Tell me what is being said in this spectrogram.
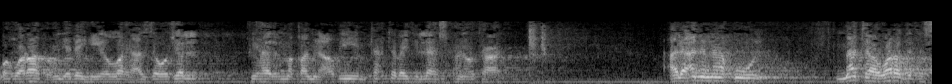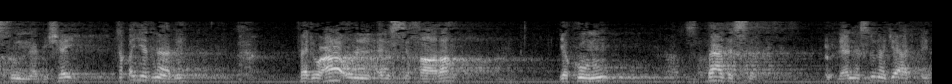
وهو رافع يديه إلى الله عز وجل في هذا المقام العظيم تحت بيت الله سبحانه وتعالى. على أننا نقول متى وردت السنة بشيء تقيدنا به فدعاء الاستخارة يكون بعد السنة لأن السنة جاءت به.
